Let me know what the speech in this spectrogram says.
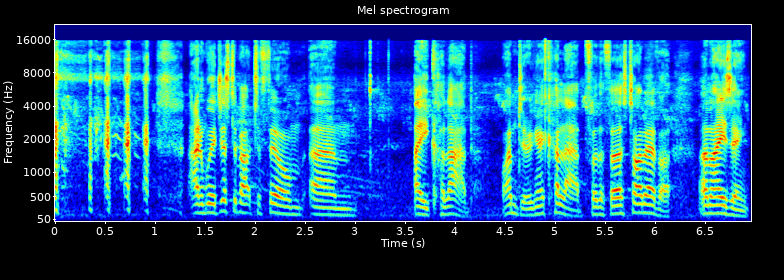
and we're just about to film um, a collab. I'm doing a collab for the first time ever. Amazing.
